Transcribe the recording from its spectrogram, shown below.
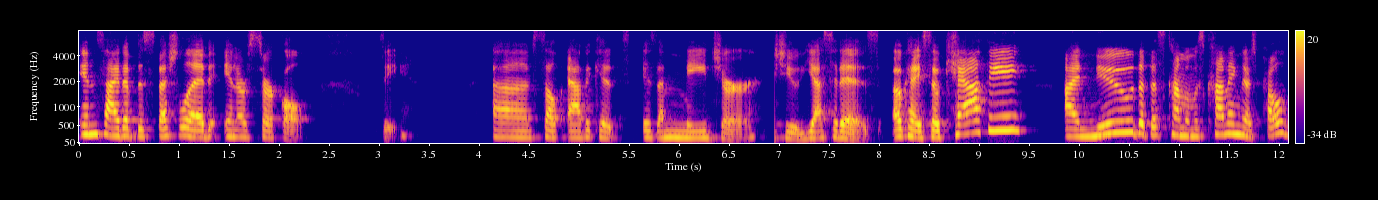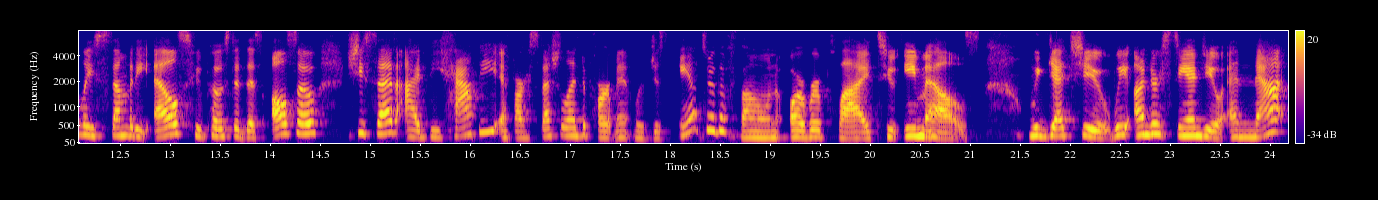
inside of the special ed inner circle. Let's see uh, self advocates is a major issue. Yes, it is. Okay, so Kathy, I knew that this comment was coming. There's probably somebody else who posted this also. She said, I'd be happy if our special ed department would just answer the phone or reply to emails. We get you, we understand you. And that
